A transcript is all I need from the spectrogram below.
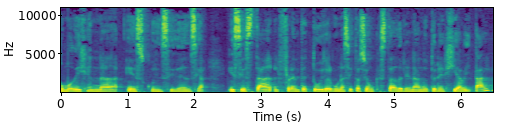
Como dije, nada es coincidencia. Y si está al frente tuyo alguna situación que está drenando tu energía vital,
